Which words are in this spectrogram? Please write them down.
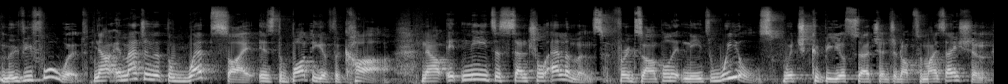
move you forward. Now, imagine that the website is the body of the car. Now, it needs essential elements. For example, it needs wheels, which could be your search engine optimization.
